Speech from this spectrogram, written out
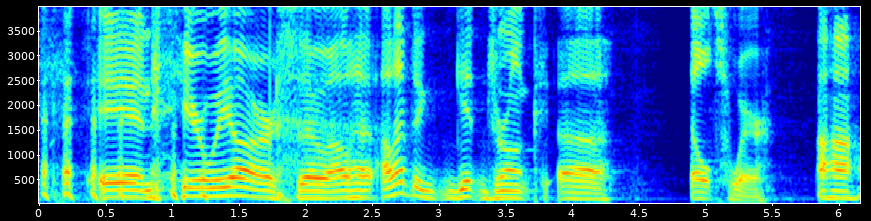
and here we are. So I'll have I'll have to get drunk uh, elsewhere. Uh huh.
